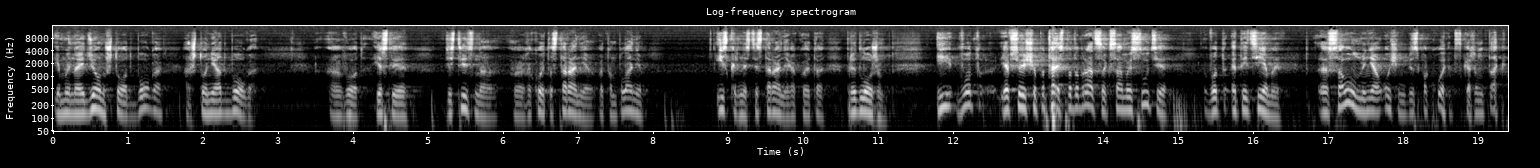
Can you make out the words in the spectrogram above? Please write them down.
И мы найдем, что от Бога, а что не от Бога. А, вот. Если действительно э, какое-то старание в этом плане, искренность и старание какое-то предложим. И вот я все еще пытаюсь подобраться к самой сути вот этой темы. Э, Саул меня очень беспокоит, скажем так,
